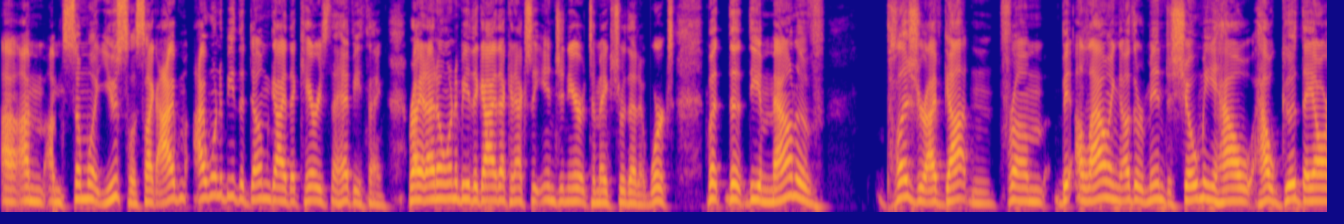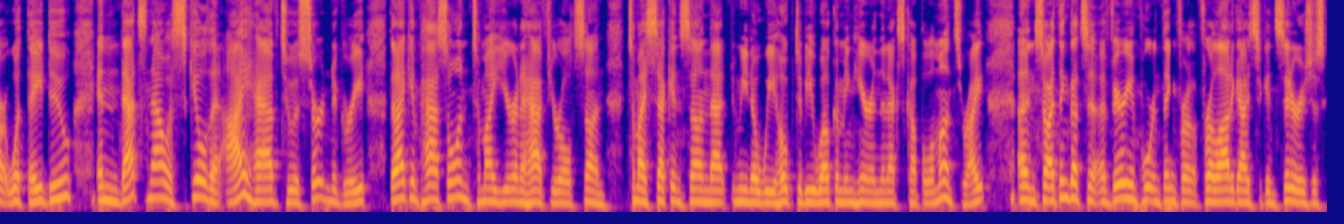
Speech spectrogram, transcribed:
uh, I'm I'm somewhat useless. Like I'm I want to be the dumb guy that carries the heavy thing, right? I don't want to be the guy that can actually engineer it to make sure that it works. But the the amount of pleasure I've gotten from allowing other men to show me how how good they are at what they do, and that's now a skill that I have to a certain degree that I can pass on to my year and a half year old son, to my second son that you know we hope to be welcoming here in the next couple of months, right? And so I think that's a, a very important thing for for a lot of guys to consider is just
